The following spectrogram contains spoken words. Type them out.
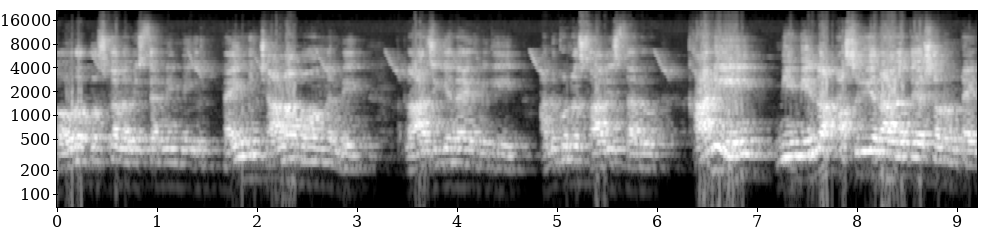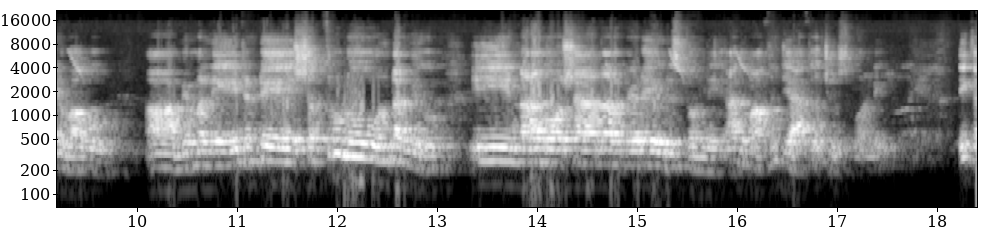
గౌరవ పురస్కారాలు లభిస్తాయని మీకు టైం చాలా బాగుందండి. రాజకీయ నాయకులకి అనుకున్న సాధిస్తారు. కానీ మీ మీద అసూయ రాగద్వేషాలు ఉంటాయండి బాబు. మిమ్మల్ని ఏంటంటే శత్రువులు ఉంటారు మీకు ఈ నరఘోష నరపేడ ఏడుస్తుంది. అది మాత్రం జాగ్రత్తగా చూసుకోండి. ఇక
